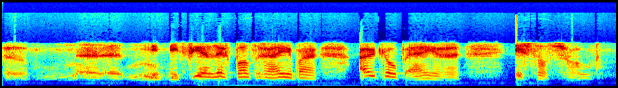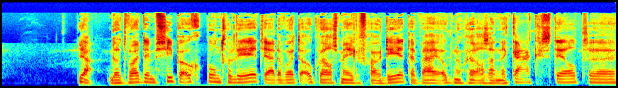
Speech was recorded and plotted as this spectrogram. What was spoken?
eh, eh, niet, niet via legbatterijen, maar uitloopeieren. Is dat zo? Ja, dat wordt in principe ook gecontroleerd. Ja, daar wordt ook wel eens mee gefraudeerd. Hebben wij ook nog wel eens aan de kaak gesteld. eh,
